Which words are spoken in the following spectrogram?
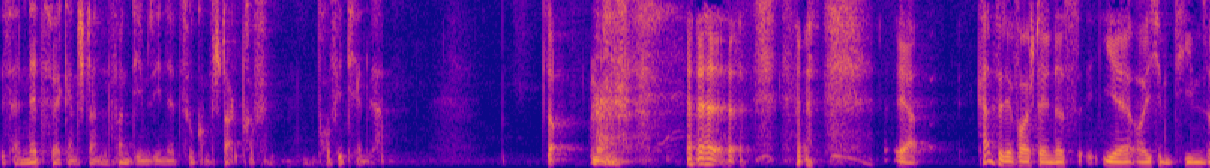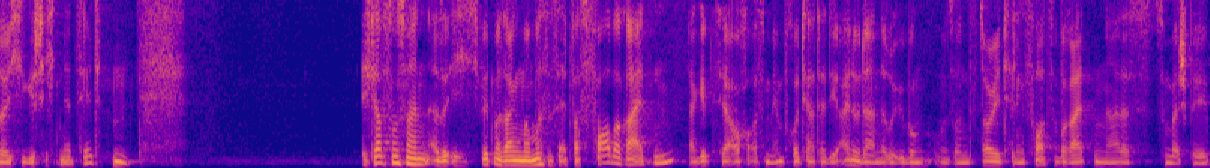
ist ein Netzwerk entstanden, von dem sie in der Zukunft stark profitieren werden. So. ja. Kannst du dir vorstellen, dass ihr euch im Team solche Geschichten erzählt? Hm. Ich glaube, es muss man, also ich würde mal sagen, man muss es etwas vorbereiten. Da gibt es ja auch aus dem Impro-Theater die eine oder andere Übung, um so ein Storytelling vorzubereiten. Ja, dass zum Beispiel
